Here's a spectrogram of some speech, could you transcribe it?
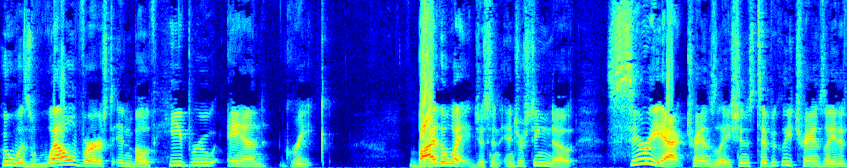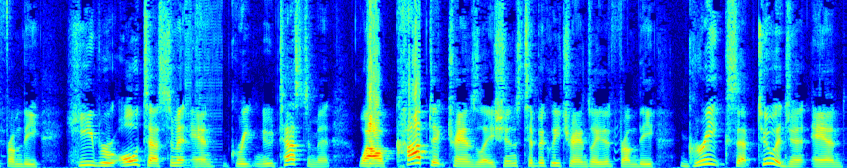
who was well versed in both Hebrew and Greek. By the way, just an interesting note Syriac translations typically translated from the Hebrew Old Testament and Greek New Testament, while Coptic translations typically translated from the Greek Septuagint and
